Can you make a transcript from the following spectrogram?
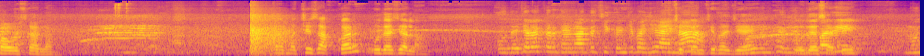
पाऊस आला. मच्छी साफ कर उद्याच्याला. उद्याच्याला आता चिकनची भाजी आहे ना. चिकनची भाजी आहे. उद्यासाठी. मग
